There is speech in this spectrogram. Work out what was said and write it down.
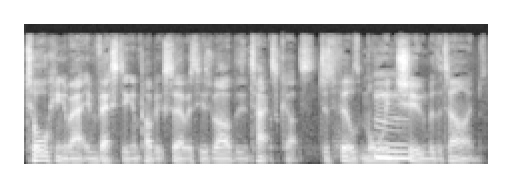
talking about investing in public services rather than tax cuts just feels more in Mm. tune with the times.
